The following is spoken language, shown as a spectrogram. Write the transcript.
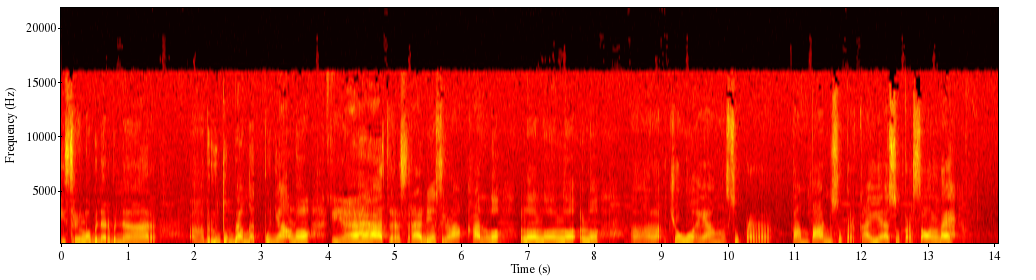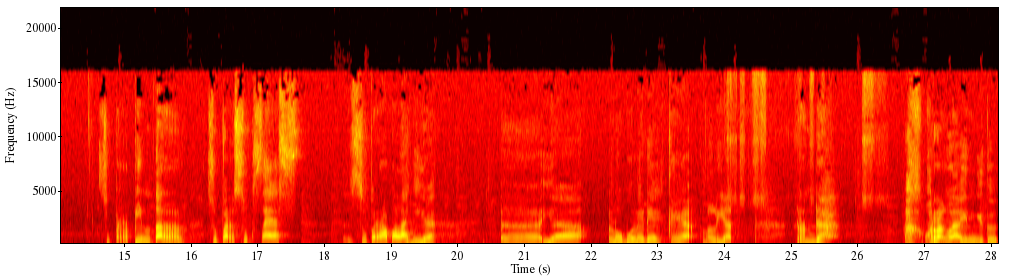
istri lo benar-benar uh, beruntung banget punya lo. Ya terserah deh silakan lo lo lo lo lo uh, cowok yang super tampan super kaya super soleh super pinter super sukses super apa lagi ya? Uh, ya lo boleh deh kayak ngeliat rendah orang lain gitu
